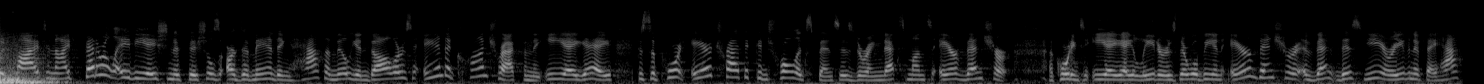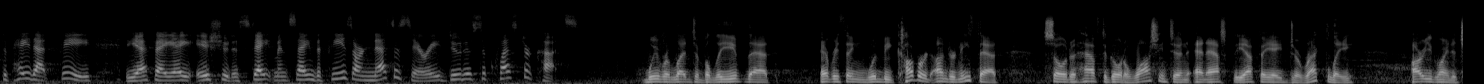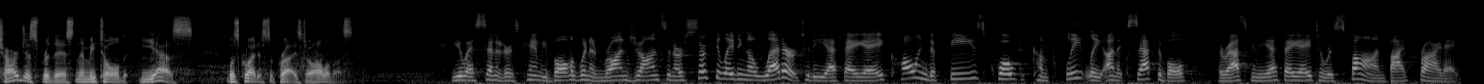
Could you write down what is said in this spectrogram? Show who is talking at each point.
Speaker 1: At 5 tonight, federal aviation officials are demanding half a million dollars and a contract from the EAA to support air traffic control expenses during next month's AirVenture. According to EAA leaders, there will be an AirVenture event this year, even if they have to pay that fee. The FAA issued a statement saying the fees are necessary due to sequester cuts.
Speaker 2: We were led to believe that everything would be covered underneath that. So to have to go to Washington and ask the FAA directly are you going to charge us for this? And then be told yes was quite a surprise to all of us.
Speaker 1: U.S. Senators Tammy Baldwin and Ron Johnson are circulating a letter to the FAA calling the fees, quote, completely unacceptable. They're asking the FAA to respond by Friday.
